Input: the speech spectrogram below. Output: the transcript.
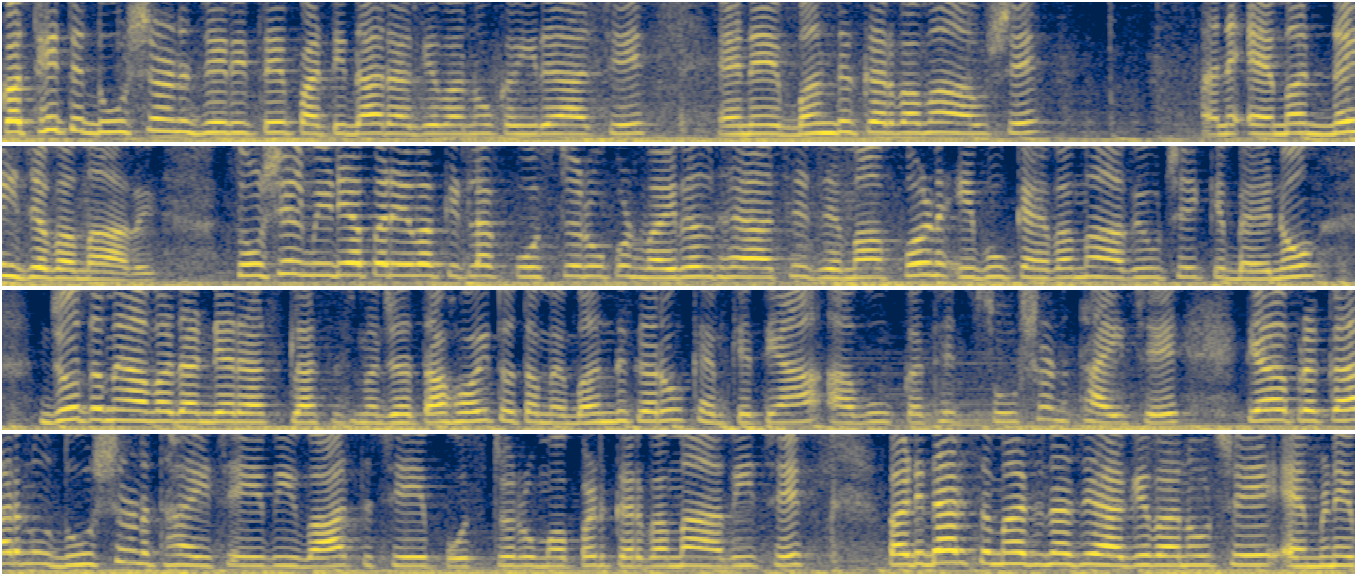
કથિત દૂષણ જે રીતે પાટીદાર આગેવાનો કહી રહ્યા છે, એને બંધ કરવામાં આવશે. અને એમાં નહીં જવામાં આવે. સોશિયલ મીડિયા પર એવા કેટલાક પોસ્ટરો પણ વાયરલ થયા છે, જેમાં પણ એવું કહેવામાં આવ્યું છે કે, બહેનો, જો તમે આવા દાંડિયા રાસ ક્લાસીસમાં જતા હોય, તો તમે બંધ કરો, કેમ કે ત્યાં આવું કથિત શોષણ થાય છે, ત્યાં આ પ્રકારનું દૂષણ થાય છે, એવી વાત છે એ પોસ્ટરોમાં પણ કરવામાં આવી છે. પાટીદાર સમાજના જે આગેવાનો છે, એમણે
